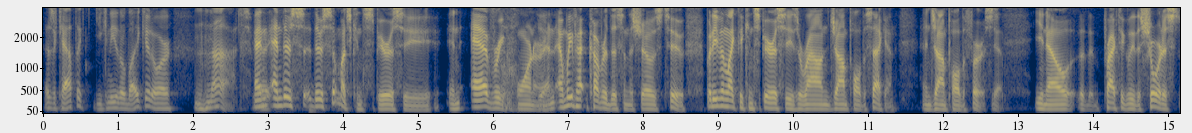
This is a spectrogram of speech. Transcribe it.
as a Catholic, you can either like it or not. And right? and there's there's so much conspiracy in every corner, and and we've covered this in the shows too. But even like the conspiracies around John Paul II and John Paul I. Yeah. You know, the- the- practically the shortest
